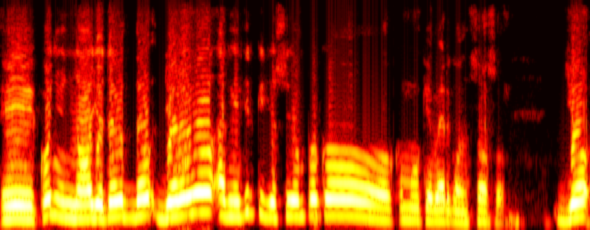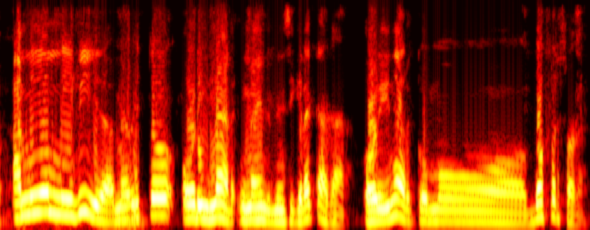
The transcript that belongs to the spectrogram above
Eh, coño, no, yo, te, debo- yo debo admitir que yo soy un poco como que vergonzoso. Yo, a mí en mi vida me he visto orinar, imagínate, ni siquiera cagar, orinar como dos personas.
